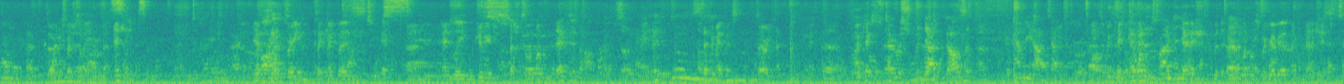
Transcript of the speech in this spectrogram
Normal, So one, special summon um, from that. silver symbol for that integrate. Yeah, so three, second main phase, uh, Angelique, tribute, special summon one from the deck. Second main phase, so I already tapped. Quick text, Regardless of how. So I can uh, my graveyard, I just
